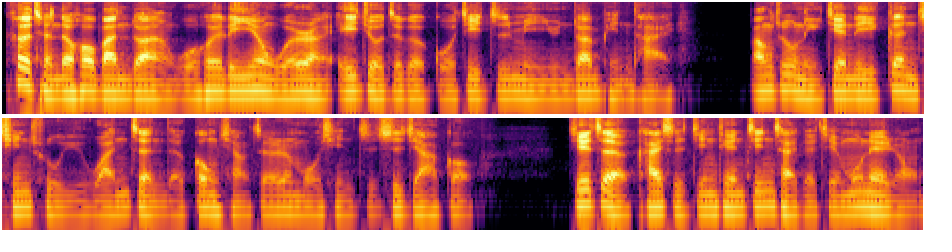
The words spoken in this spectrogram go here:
课程的后半段，我会利用微软 A 九这个国际知名云端平台，帮助你建立更清楚与完整的共享责任模型知识架构。接着开始今天精彩的节目内容。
